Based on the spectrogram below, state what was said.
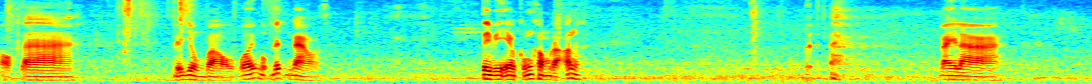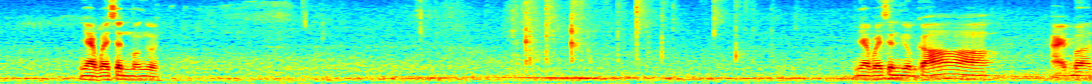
hoặc là để dùng vào với mục đích nào. TBL cũng không rõ nữa. Đây là nhà vệ sinh mọi người. Nhà vệ sinh gồm có ờ, hai bên.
